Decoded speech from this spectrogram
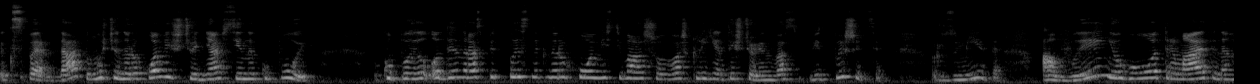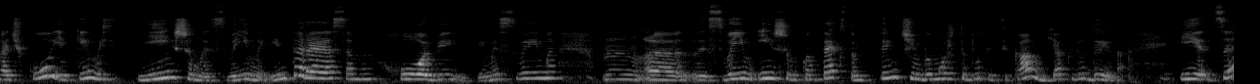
експерт, да? тому що нерухомість щодня всі не купують. Купив один раз підписник нерухомість вашу, ваш клієнт, і що він вас відпишеться? Розумієте? А ви його тримаєте на гачку якимись іншими своїми інтересами, хобі, якимись своїми своїм іншим контекстом, тим, чим ви можете бути цікавим як людина. І це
